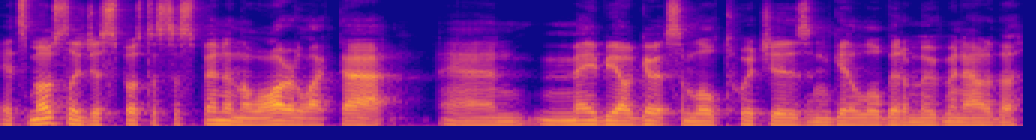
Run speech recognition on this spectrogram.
it's mostly just supposed to suspend in the water like that. And maybe I'll give it some little twitches and get a little bit of movement out of the,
